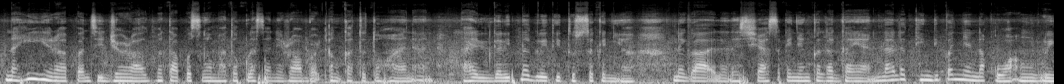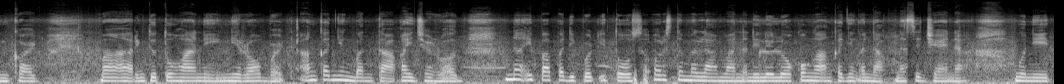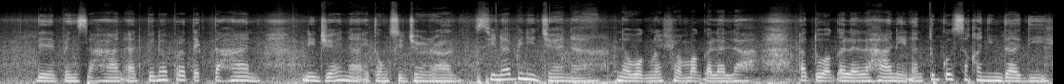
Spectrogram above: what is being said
Nahihirapan si Gerald matapos nga matuklasan ni Robert ang katotohanan dahil galit na galit ito sa kanya. Nag-aalala siya sa kanyang kalagayan lalo't hindi pa niya nakuha ang green card. Maaaring tutuhanin ni Robert ang kanyang banta kay Gerald na ipapadeport ito sa oras na malaman na niloloko nga ang kanyang anak na si Jenna. Ngunit dinipensahan at pinoprotektahan ni Jenna itong si Gerald. Sinabi ni Jenna na wag na siya mag-alala at huwag alalahanin ang tungkol sa kanyang daddy.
